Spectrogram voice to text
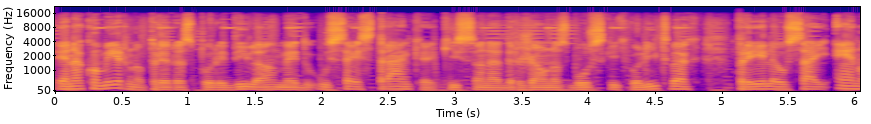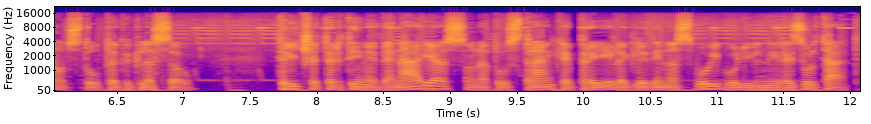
enakomerno prerasporedilo med vse stranke, ki so na državno-zborskih volitvah prejele vsaj en odstotek glasov. Tri četrtine denarja so na to stranke prejele glede na svoj volilni rezultat.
